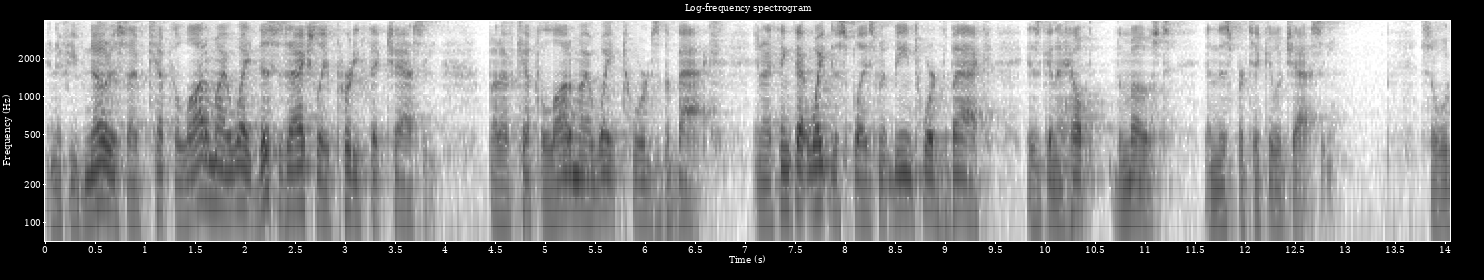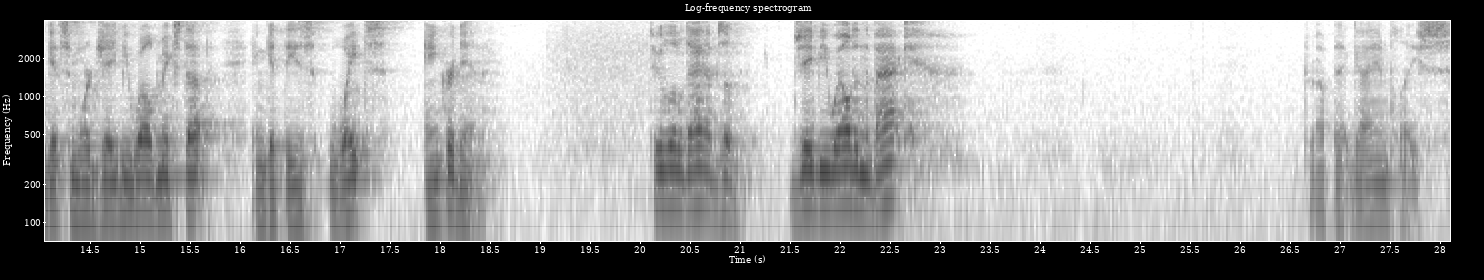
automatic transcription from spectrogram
And if you've noticed, I've kept a lot of my weight. This is actually a pretty thick chassis, but I've kept a lot of my weight towards the back. And I think that weight displacement being toward the back is gonna help the most in this particular chassis. So we'll get some more JB Weld mixed up and get these weights anchored in. Two little dabs of JB Weld in the back. Drop that guy in place.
